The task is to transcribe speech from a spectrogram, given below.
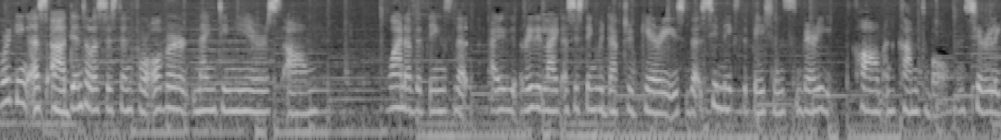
Working as a dental assistant for over 19 years, um, one of the things that I really like assisting with Dr. Gerry is that she makes the patients very calm and comfortable, and she really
